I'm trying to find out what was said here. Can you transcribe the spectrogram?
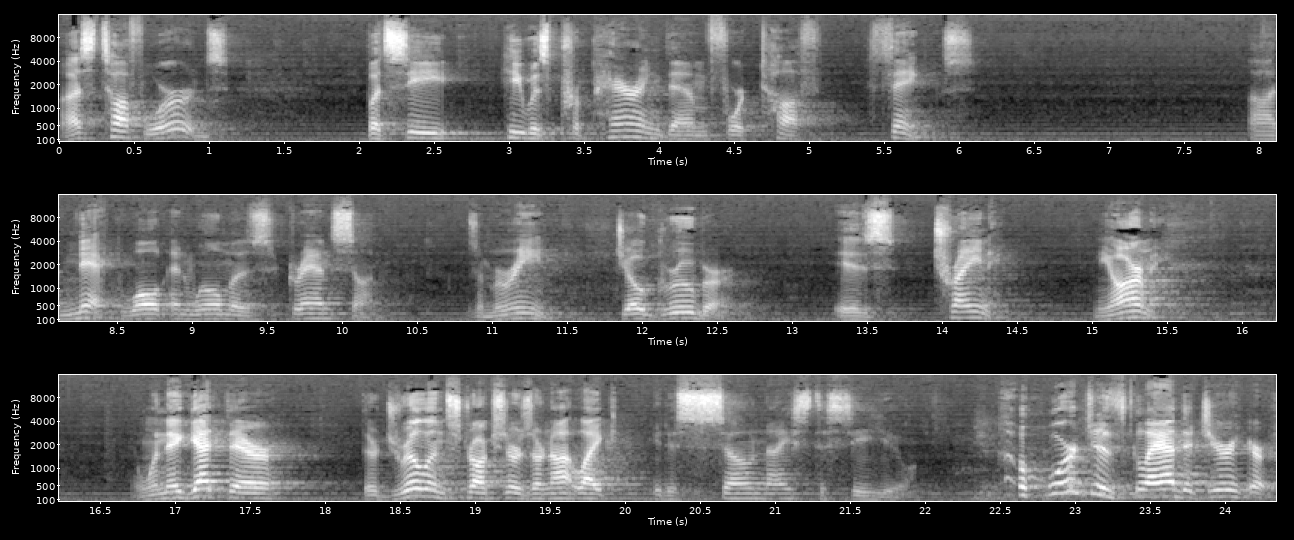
That's tough words. But see, he was preparing them for tough things. Uh, Nick, Walt and Wilma's grandson, is a Marine. Joe Gruber is training in the Army. And when they get there, their drill instructors are not like, It is so nice to see you. We're just glad that you're here.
